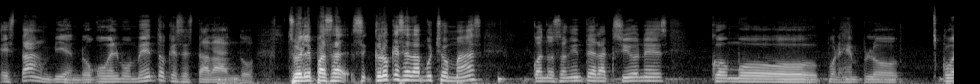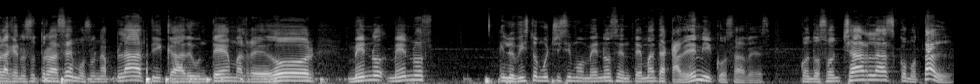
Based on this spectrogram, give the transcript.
están viendo, con el momento que se está dando. Suele pasar, creo que se da mucho más cuando son interacciones como, por ejemplo, como la que nosotros hacemos, una plática de un tema alrededor, menos, menos, y lo he visto muchísimo menos en temas de académicos, ¿sabes? Cuando son charlas como tal.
